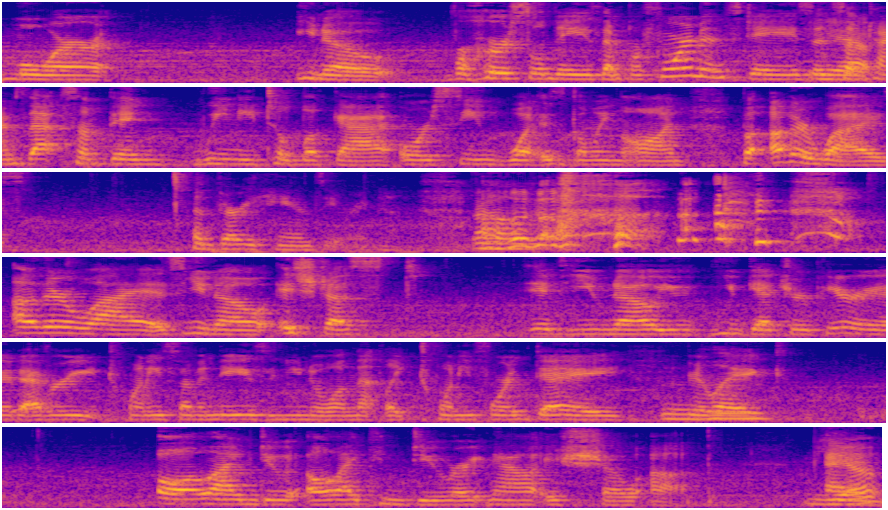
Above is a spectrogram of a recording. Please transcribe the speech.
more, you know, rehearsal days than performance days, and Yeah. sometimes that's something we need to look at or see what is going on. But otherwise, I'm very handsy right now. Um, otherwise, you know, it's just if you know you, you get your period every 27 days and you know on that like 24th day Mm-hmm. you're like all i'm doing all i can do right now is show up Yep.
